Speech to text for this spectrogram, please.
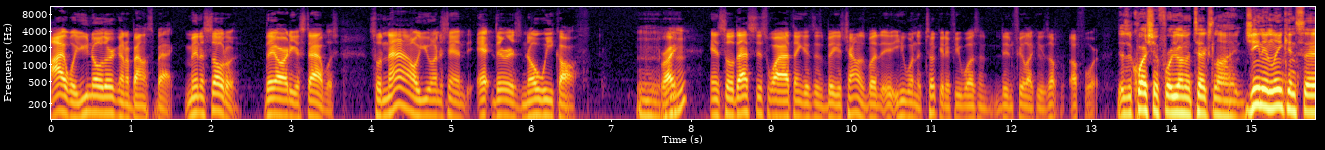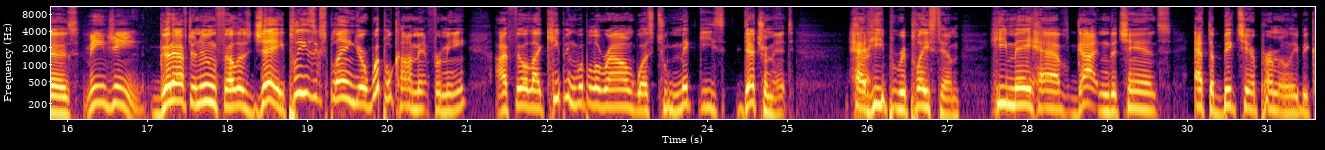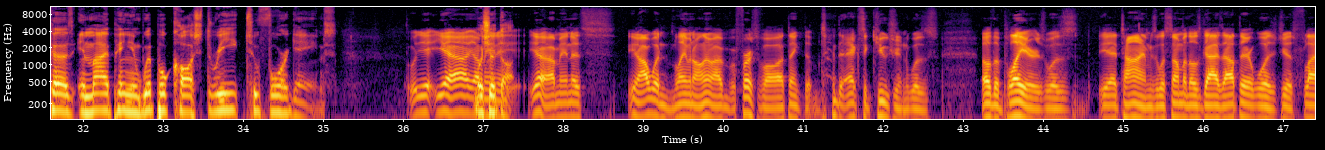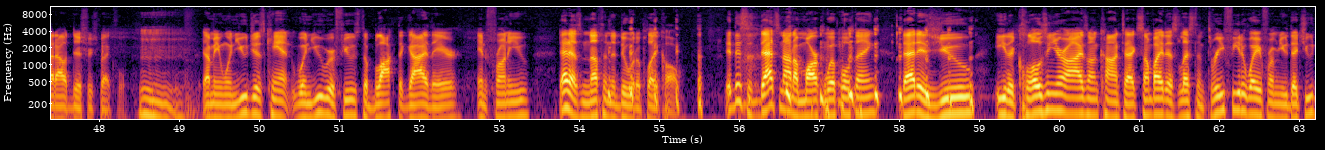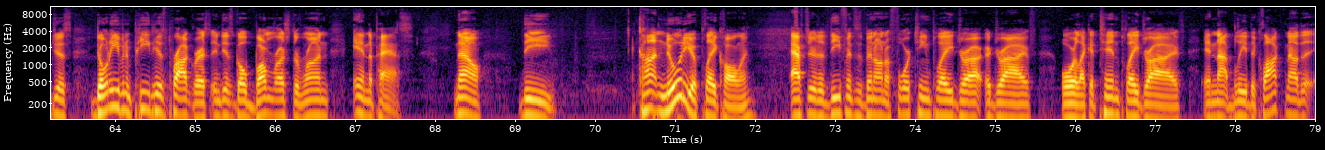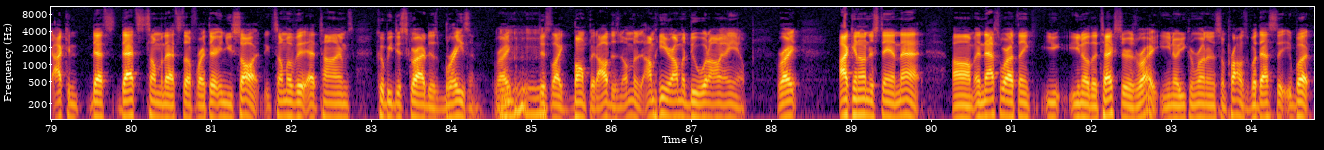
Iowa, you know they're gonna bounce back. Minnesota, they already established. So now you understand eh, there is no week off, right? And so that's just why I think it's his biggest challenge. But it, he wouldn't have took it if he wasn't didn't feel like he was up up for it. There's a question for you on the text line. Gene in Lincoln says, Mean Gene. Good afternoon, fellas. Jay, please explain your Whipple comment for me. I feel like keeping Whipple around was to Mickey's detriment. Had he replaced him, he may have gotten the chance at the big chair permanently because, in my opinion, Whipple cost three to four games. Well, yeah, yeah. I, I What's mean, your thought? it- yeah, I mean, it's you know, I wouldn't blame it on him. I, first of all, I think the the execution was of the players was yeah, at times with some of those guys out there was just flat out disrespectful. Hmm. I mean, when you just can't, when you refuse to block the guy there in front of you, that has nothing to do with a play call. It- This is that's not a Mark Whipple thing. That is you either closing your eyes on contact, somebody that's less than three feet away from you, that you just don't even impede his progress and just go bum rush the run and the pass. Now, the continuity of play calling after the defense has been on a 14 play dri- drive or like a 10 play drive and not bleed the clock now that I can that's that's some of that stuff right there and you saw it. Some of it at times could be described as brazen right? Mm-hmm. Just like bump it. I'll just I'm, gonna, I'm here. I'm gonna do what I am right I can understand that um, and that's where I think you you know the texture is right you know you can run into some problems but that's the but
